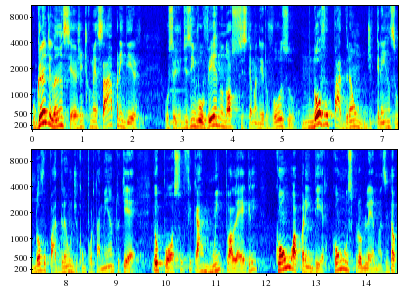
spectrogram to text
O grande lance é a gente começar a aprender ou seja, desenvolver no nosso sistema nervoso um novo padrão de crença, um novo padrão de comportamento que é eu posso ficar muito alegre com o aprender, com os problemas. Então,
